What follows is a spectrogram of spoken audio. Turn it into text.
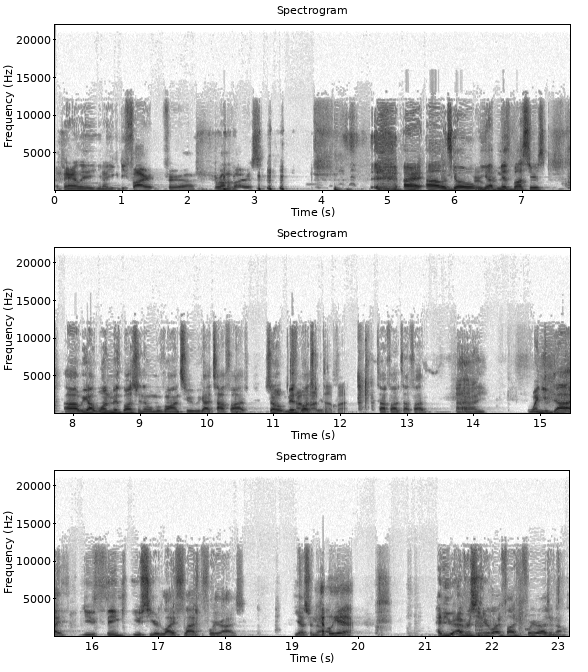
apparently you know you could be fired for uh, coronavirus. all right, uh, let's go. We got MythBusters. Uh, we got one MythBuster, and then we'll move on to we got top five. So top MythBuster, five, top five. top five, top five. uh, When you die, do you think you see your life flash before your eyes? Yes or no? hell yeah Have you ever seen your life flash before your eyes or no?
